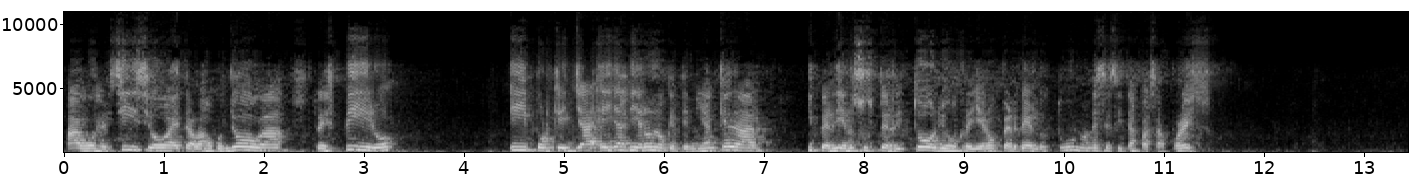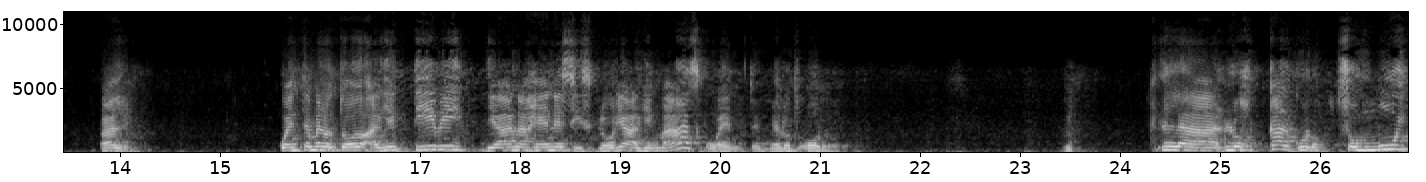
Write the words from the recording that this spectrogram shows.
hago ejercicio, eh, trabajo con yoga, respiro. Y porque ya ellas dieron lo que tenían que dar, y perdieron sus territorios o creyeron perderlos. Tú no necesitas pasar por eso. Vale. Cuéntemelo todo. ¿Alguien? Tibi, Diana, Génesis, Gloria, ¿alguien más? Cuéntemelo todo. los cálculos son muy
